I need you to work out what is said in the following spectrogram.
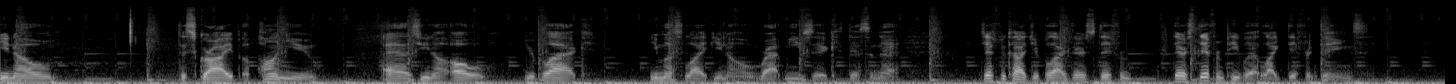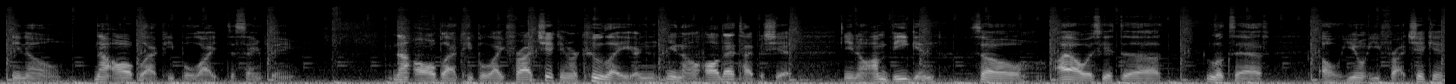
you know, describe upon you as, you know, oh, you're black, you must like, you know, rap music, this and that. Just because you're black, there's different there's different people that like different things. You know, not all black people like the same thing. Not all black people like fried chicken or Kool Aid and you know all that type of shit. You know, I'm vegan, so I always get the looks of, oh, you don't eat fried chicken,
